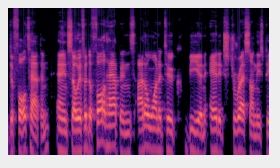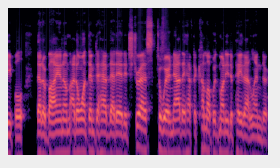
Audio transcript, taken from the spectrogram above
defaults happen. And so if a default happens, I don't don't want it to be an added stress on these people that are buying them. I don't want them to have that added stress to where now they have to come up with money to pay that lender.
